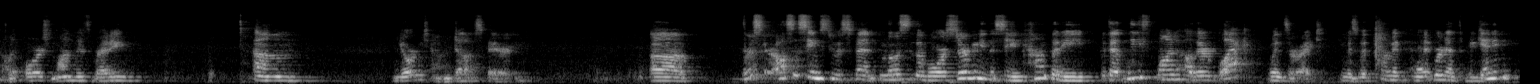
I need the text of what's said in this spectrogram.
Valley Forge, Monmouth, Redding, um, Yorktown, Dobbs Ferry. Uh, Brister also seems to have spent most of the war serving in the same company with at least one other black Windsorite. He was with Plymouth and Edward at the beginning,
